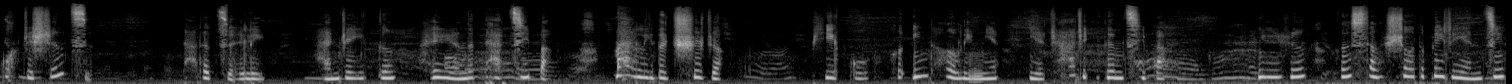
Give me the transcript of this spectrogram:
光着身子，她的嘴里含着一根黑人的大鸡巴，卖力的吃着，屁股和阴道里面也插着一根鸡巴。女人很享受的闭着眼睛，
